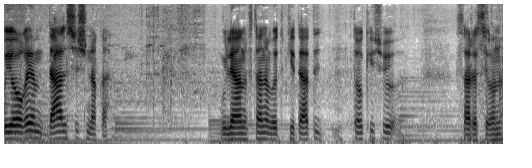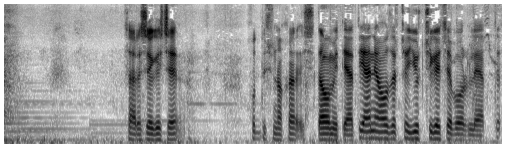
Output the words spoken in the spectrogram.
Bu yo'g'i ham dalshi shunaqa. Ulyanovdan ham o'tib ketadi. Toki shu sarisyoni sarisyagacha xuddi shunaqa ish davom etyapti. Ya'ni hozircha yurtchigacha borilyapti.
